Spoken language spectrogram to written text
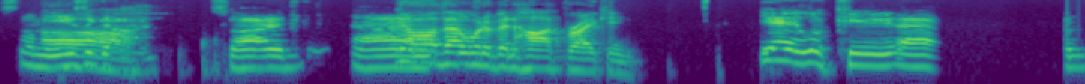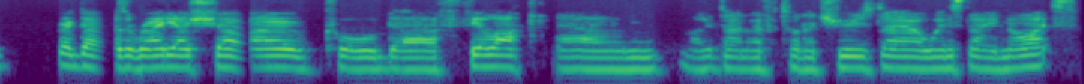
Some years oh. ago. So, um, oh, that would have been heartbreaking. Yeah, look, he, uh, Greg does a radio show called uh, Filler. Um, I don't know if it's on a Tuesday or Wednesday nights.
